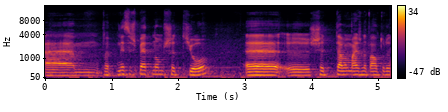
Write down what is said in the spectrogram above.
Ahm, portanto, nesse aspecto não me chateou. Ah, ah, chate- Estava mais na tal altura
